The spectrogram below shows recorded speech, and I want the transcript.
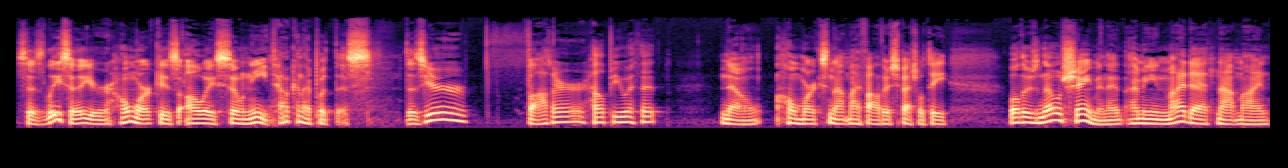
Says Lisa, your homework is always so neat. How can I put this? Does your father help you with it? No, homework's not my father's specialty. Well, there's no shame in it. I mean, my death, not mine.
